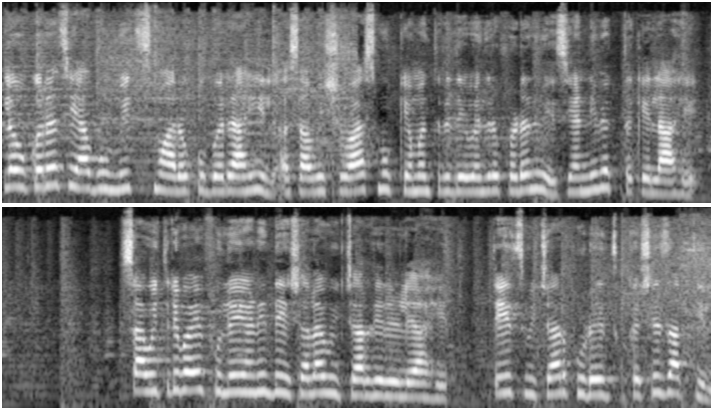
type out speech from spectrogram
लवकरच या भूमीत स्मारक उभं राहील असा विश्वास मुख्यमंत्री देवेंद्र फडणवीस यांनी व्यक्त केला आहे. सावित्रीबाई फुले यांनी देशाला विचार दिलेले आहेत. तेच विचार पुढे कसे जातील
